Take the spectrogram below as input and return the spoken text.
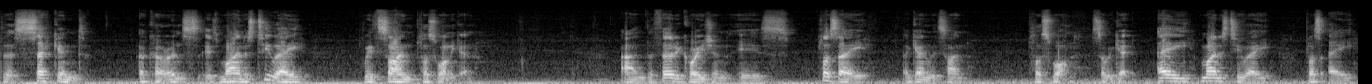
The second occurrence is minus 2A with sign plus 1 again. And the third equation is plus A, again with sign plus 1. So we get A minus 2A plus A.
